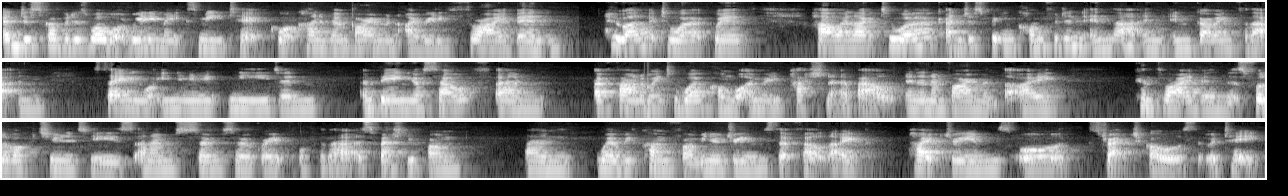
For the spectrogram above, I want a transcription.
and discovered as well what really makes me tick, what kind of environment I really thrive in, who I like to work with, how I like to work, and just being confident in that, in, in going for that, and saying what you need, need and, and being yourself. Um, I've found a way to work on what I'm really passionate about in an environment that I can thrive in that's full of opportunities and i'm so so grateful for that especially from um, where we've come from you know dreams that felt like pipe dreams or stretch goals that would take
